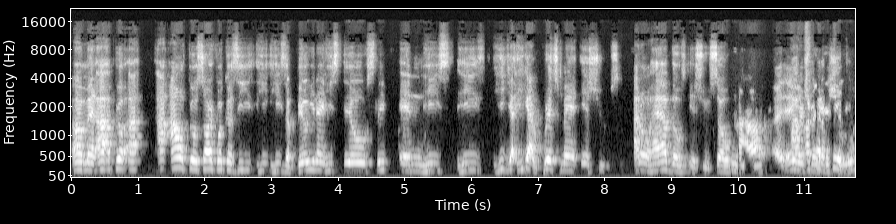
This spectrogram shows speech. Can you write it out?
Oh man, I feel I. I don't feel sorry for because he, he he's a billionaire. He still sleep and he's he's he got he got rich man issues. I don't have those issues. So ain't rich man issue.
